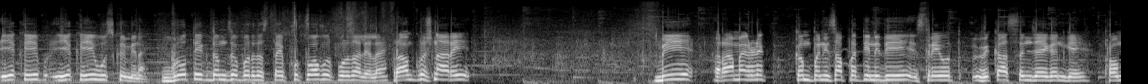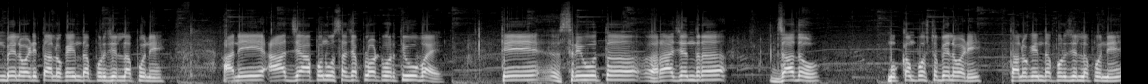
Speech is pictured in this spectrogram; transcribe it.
एकही एकही ऊस कमी नाही. ग्रोथ एकदम जबरदस्त आहे. फुटवा भरपूर झालेला आहे. रामकृष्ण अरे मी रामायगडे कंपनीचा प्रतिनिधी श्रेयुत विकास संजय गणगे फ्रॉम बेलवाडी तालुका इंदापूर जिल्हा पुणे. आणि आज ज्या आपण ऊसाच्या प्लॉटवरती उभा आहे ते श्रीयुत राजेंद्र जाधव मुक्काम पोस्ट बेलवाडी तालुका इंदापूर जिल्हा पुणे.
